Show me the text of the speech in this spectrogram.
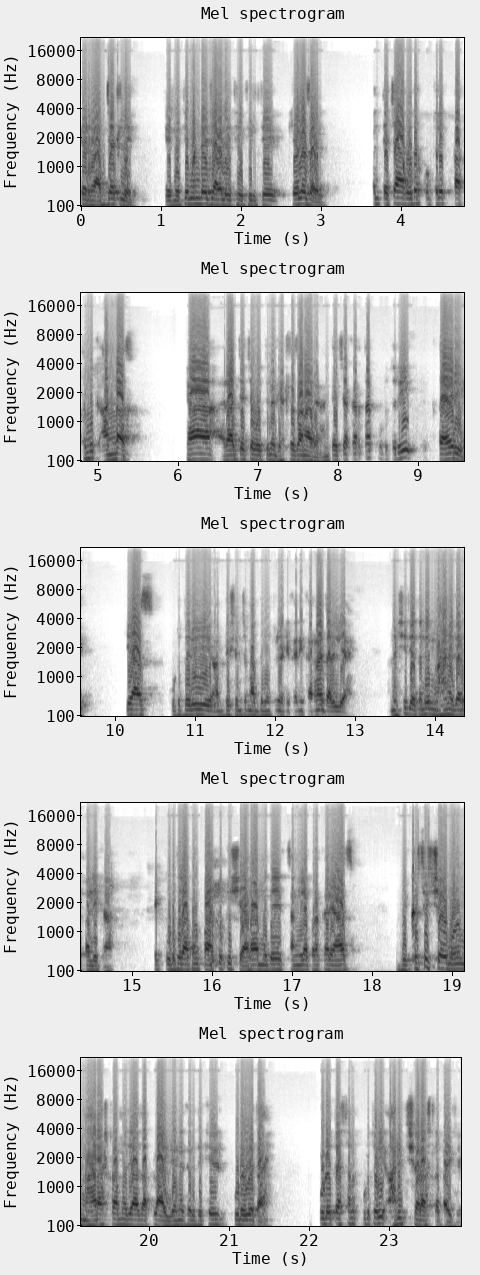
हे राज्यातले हे नेतेमंडळ ज्यावेळी इथे येतील ते केलं जाईल. पण त्याच्या अगोदर कुठतरी प्राथमिक अंदाज ह्या राज्याच्या वतीने घेतला जाणार आहे. आणि त्याच्याकरता कुठेतरी तयारी ही आज कुठेतरी अध्यक्षांच्या माध्यमातून या ठिकाणी करण्यात आलेली आहे. निश्चित यातली महानगरपालिका एक कुठेतरी आपण पाहतो की शहरामध्ये चांगल्या प्रकारे आज विकसित शहर म्हणून महाराष्ट्रामध्ये आज आपला अहिल्यानगर देखील पुढे येत आहे. पुढे येत असताना कुठेतरी हरित शहर असलं पाहिजे.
